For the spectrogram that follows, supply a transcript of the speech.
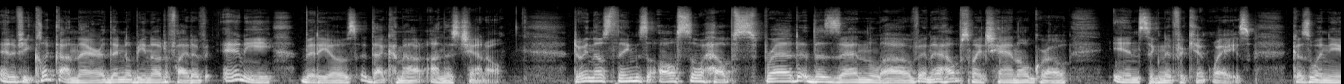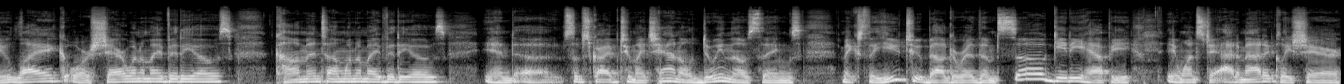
And if you click on there, then you'll be notified of any videos that come out on this channel. Doing those things also helps spread the Zen love and it helps my channel grow in significant ways. Because when you like or share one of my videos, comment on one of my videos, and uh, subscribe to my channel, doing those things makes the YouTube algorithm so giddy happy it wants to automatically share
